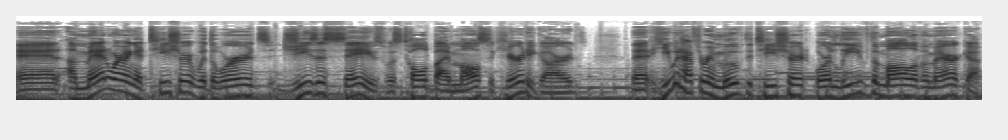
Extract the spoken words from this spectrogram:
And a man wearing a t shirt with the words Jesus Saves was told by mall security guards that he would have to remove the t shirt or leave the Mall of America.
